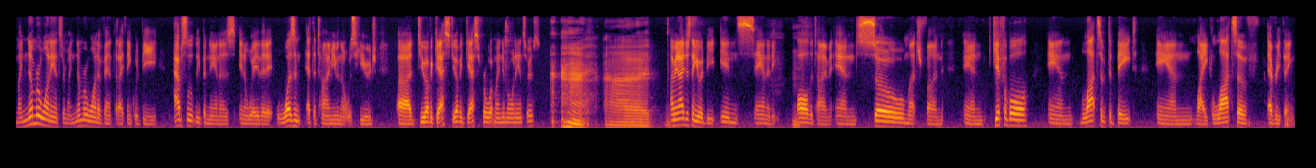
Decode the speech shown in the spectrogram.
my number one answer, my number one event that I think would be absolutely bananas in a way that it wasn't at the time, even though it was huge. Uh, do you have a guess? Do you have a guess for what my number one answer is? uh, I mean, I just think it would be insanity Hmm. all the time and so much fun and gifable and lots of debate and like lots of everything.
